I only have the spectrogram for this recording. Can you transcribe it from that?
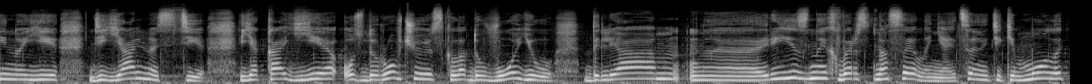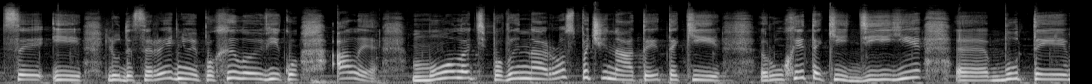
рекреаційної діяльності, яка є оздоровчою складовою для е, різних верст населення. І це не тільки молодь, це і люди середнього і похилого віку. Але молодь повинна розпочинати такі рухи, такі дії, е, бути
